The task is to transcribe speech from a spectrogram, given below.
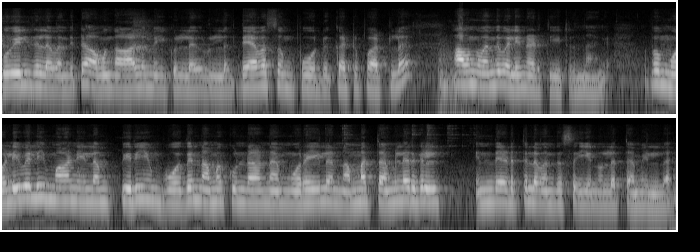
கோயில்களை வந்துட்டு அவங்க ஆளுமைக்குள்ள உள்ள தேவசம் போர்டு கட்டுப்பாட்டில் அவங்க வந்து வழி நடத்திக்கிட்டு இருந்தாங்க. அப்போ மொழிவழி மாநிலம் பிரியும் போது நமக்குண்டான முறையில் நம்ம தமிழர்கள் இந்த இடத்துல வந்து செய்யணும்ல தமிழில்.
